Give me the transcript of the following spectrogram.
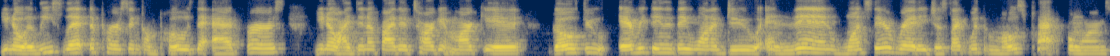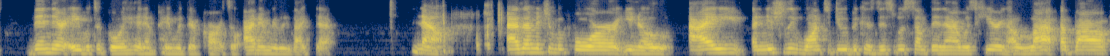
You know, at least let the person compose the ad first, you know, identify their target market, go through everything that they want to do. And then once they're ready, just like with most platforms, then they're able to go ahead and pay with their card. So I didn't really like that. Now, as I mentioned before, you know, I initially want to do it because this was something that I was hearing a lot about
